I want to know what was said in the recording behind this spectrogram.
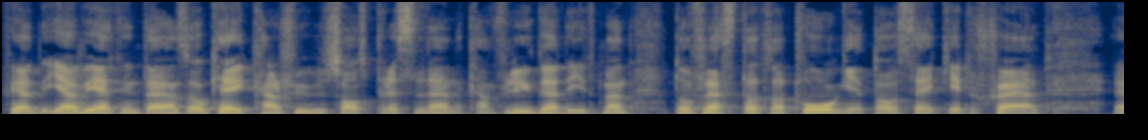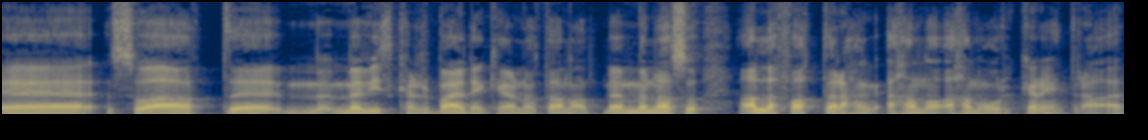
För jag, jag vet inte ens, okej, okay, kanske USAs president kan flyga dit, men de flesta tar tåget av säkerhetsskäl. Eh, så att, eh, men visst, kanske Biden kan göra något annat. Men, men alltså, alla fattar, han, han, han orkar inte det här.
